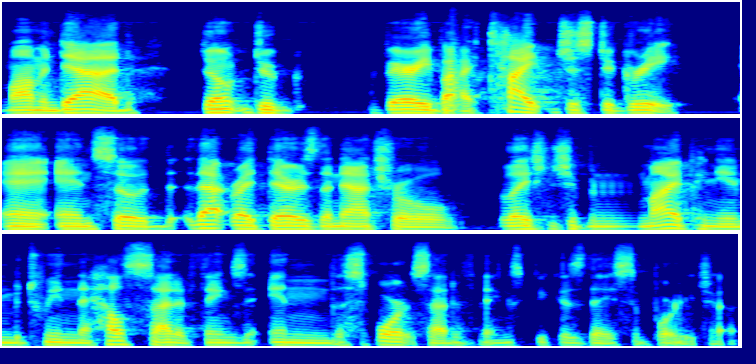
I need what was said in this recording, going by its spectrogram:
mom and dad don't do, vary by type, just degree. And, and so th- that right there is the natural relationship, in my opinion, between the health side of things and the sport side of things because they support each other.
